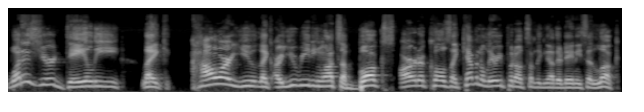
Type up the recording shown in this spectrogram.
What is your daily like how are you like are you reading lots of books, articles? Like Kevin O'Leary put out something the other day and he said, "Look,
